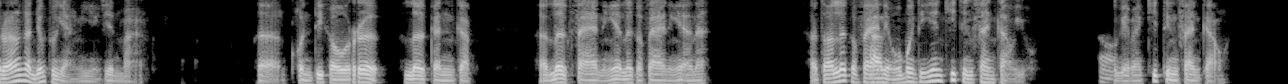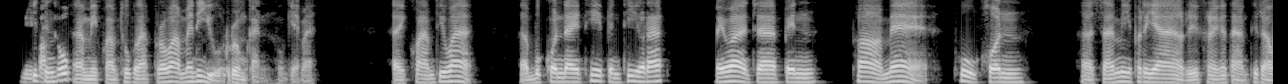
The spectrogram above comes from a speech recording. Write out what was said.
เราต้องการยกตัวอย่างนี้อย่างเช่นมาคนที่เขาเลิกเลิกกันกับเลิกแฟนอย่างเงี้ยเลิกกับแฟนอย่างเงี้ยนะตอนเลิกกับแฟนเนี่ยโอ้บางทียังคิดถึงแฟนเก่าอยู่ โอเคไหมคิดถึงแฟนเก่า คิดถึงมีความทุกข์แล้ว เพราะว่าไม่ได้อยู่ร่วมกันโอเคไหมไอ้ความที่ว่าบุคคลใดที่เป็นที่รัก ไม่ว่าจะเป็นพ่อแม่ผู้คนสามีภรรยาหรือใครก็ตามที่เรา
